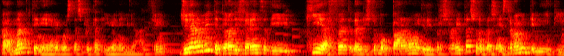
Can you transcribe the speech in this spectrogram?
mantenere queste aspettative negli altri. Generalmente però a differenza di chi è affetto dal disturbo paranoide di personalità sono persone estremamente miti,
